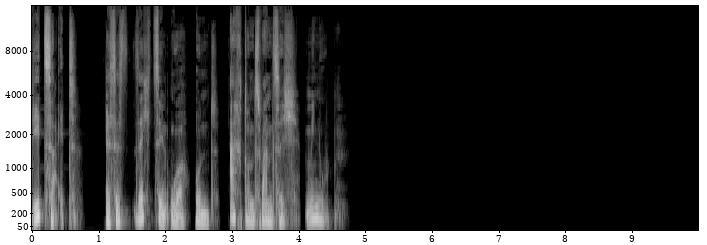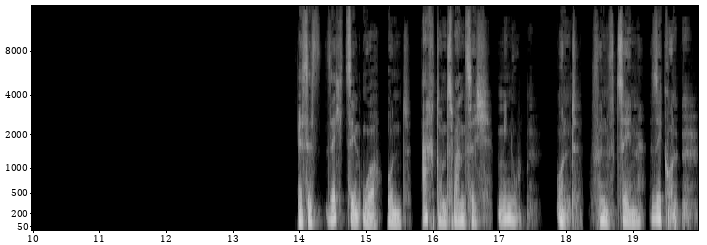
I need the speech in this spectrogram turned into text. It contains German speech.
Die Zeit. Es ist 16 Uhr und 28 Minuten. Es ist 16 Uhr und 28 Minuten und 15 Sekunden.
